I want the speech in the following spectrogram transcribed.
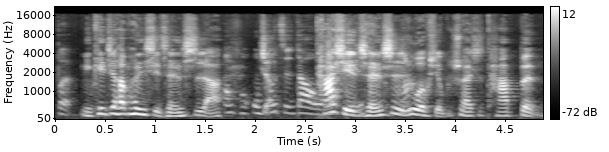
笨。你可以叫他帮你写程式啊。哦，我不知道。他写程式，如果写不出来是他笨。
